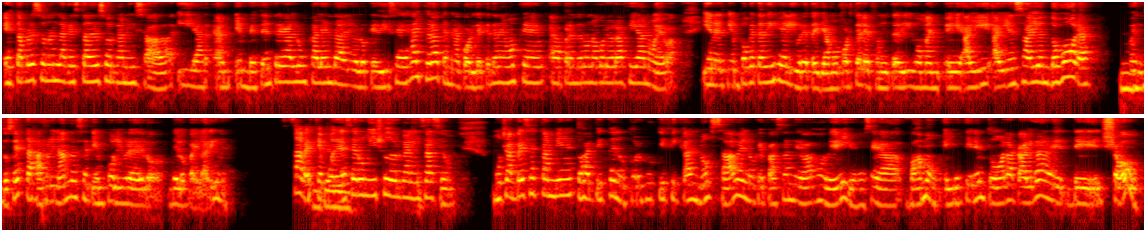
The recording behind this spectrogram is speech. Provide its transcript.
esta persona es la que está desorganizada y en vez de entregarle un calendario lo que dice es, ay, espérate, me acordé que tenemos que aprender una coreografía nueva y en el tiempo que te dije libre te llamo por teléfono y te digo, eh, hay, ensayo en dos horas, pues entonces estás arruinando ese tiempo libre de, de los bailarines. ¿Sabes? Que puede ser un issue de organización. Muchas veces también estos artistas, no por justificar, no saben lo que pasa debajo de ellos. O sea, vamos, ellos tienen toda la carga del de show.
